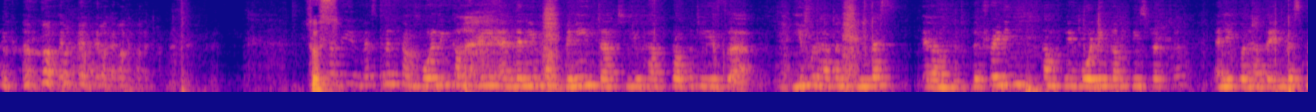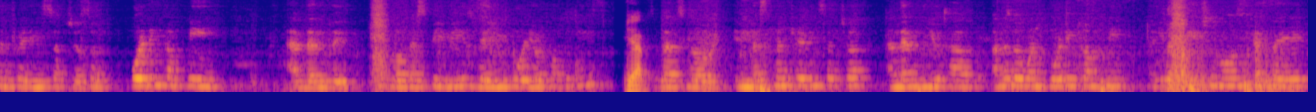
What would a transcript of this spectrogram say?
so the investment holding company, and then you have beneath that you have properties. Uh, you could have an invest um, the trading company, holding company structure, and you could have the investment trading structure. So holding company and then the couple of SPVs where you hold your properties. Yep. So that's your investment trading structure. And then you have another one holding company, and you have HMOs, SA,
